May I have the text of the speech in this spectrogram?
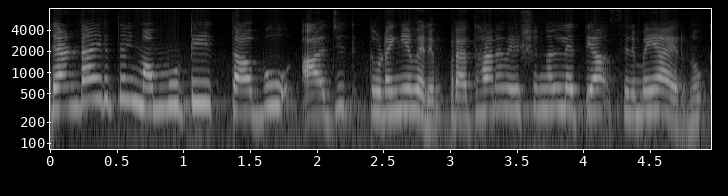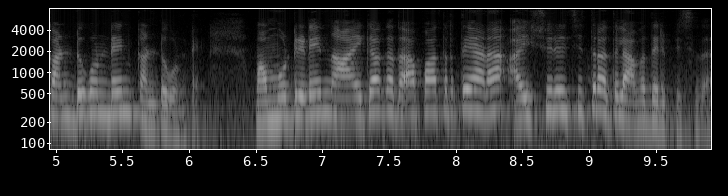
രണ്ടായിരത്തിൽ മമ്മൂട്ടി തബു അജിത് തുടങ്ങിയവരും പ്രധാന വേഷങ്ങളിലെത്തിയ സിനിമയായിരുന്നു കണ്ടുകൊണ്ടേൻ കണ്ടുകൊണ്ടേൻ. മമ്മൂട്ടിയുടെ നായിക കഥാപാത്രത്തെയാണ് ഐശ്വര്യ ചിത്രത്തിൽ അവതരിപ്പിച്ചത്.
